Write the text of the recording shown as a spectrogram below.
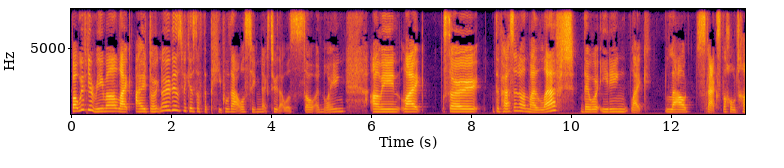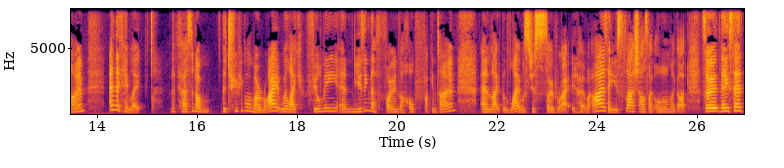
But with Yiruma, like, I don't know if it was because of the people that I was sitting next to that was so annoying. I mean, like, so the person on my left, they were eating like loud snacks the whole time and they came late the person on the two people on my right were like filming and using their phone the whole fucking time. And like the light was just so bright. It hurt my eyes. They used flash. I was like oh my god. So they said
